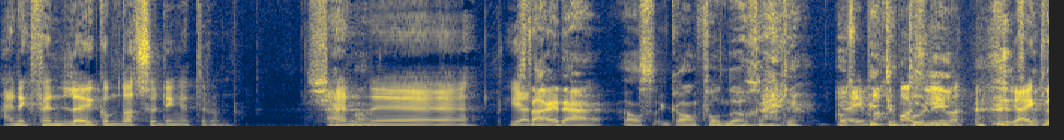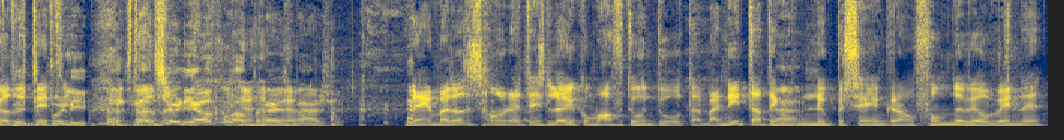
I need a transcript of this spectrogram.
En ik vind het leuk om dat soort dingen te doen. Shit, en eh, ja, Sta je dan- daar als Gran Fondo-rijder? Als Ja, je mag Pieter Poelie. Ja, ik wilde Pieter dit... Poelie. ik Staat Johnny Hoogland er naast je. Nee, maar dat is gewoon, het is leuk om af en toe een doel te hebben. En niet dat ik Ja. nu per se een Grand Fonde wil winnen.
